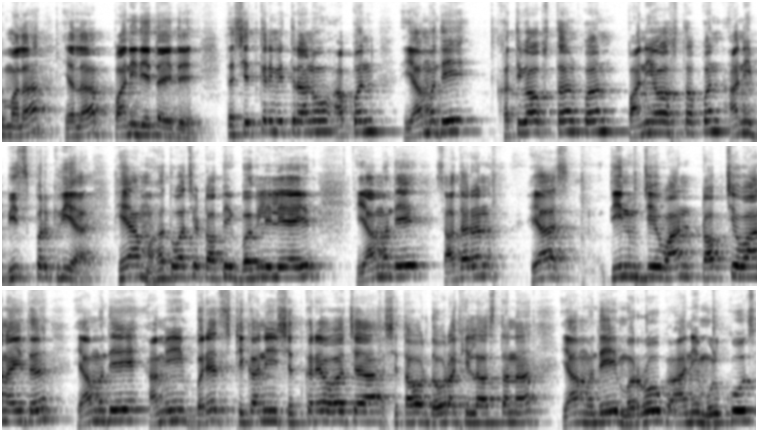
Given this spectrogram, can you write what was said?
तुम्हाला याला पाणी देता येते. तर शेतकरी मित्रांनो आपण यामध्ये खत व्यवस्थापन पाणी व्यवस्थापन आणि बीज प्रक्रिया ह्या महत्त्वाचे टॉपिक बघलेले आहेत. यामध्ये साधारण ह्या तीन जे वाहन टॉपचे वाहन आहेत यामध्ये आम्ही बऱ्याच ठिकाणी शेतकऱ्याच्या शेतावर दौरा केला असताना यामध्ये मररोग आणि मुळकूज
